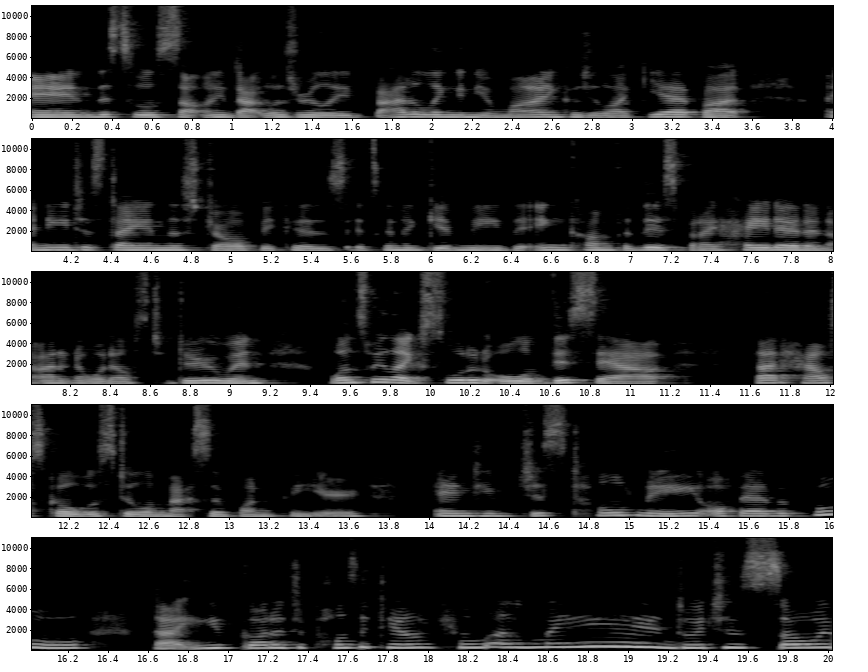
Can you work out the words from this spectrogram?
And this was something that was really battling in your mind because you're like, yeah, but I need to stay in this job because it's going to give me the income for this, but I hate it and I don't know what else to do. And once we like sorted all of this out, that house goal was still a massive one for you. And you've just told me off air before that you've got a deposit down for a land, which is so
